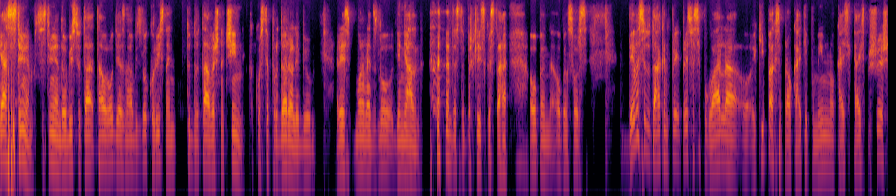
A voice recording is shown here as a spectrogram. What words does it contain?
Ja, se strinjam, se strinjam, da v bistvu ta, ta urodja znajo biti zelo koristna in tudi ta vaš način, kako ste prodarali, je bil res, moram reči, zelo genijalen, da ste prišli skozi ta open, open source. Deva se dotakniti, prej, prej smo se pogovarjali o ekipah, se pravi, kaj ti je pomembno, kaj, kaj jih sprašuješ.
